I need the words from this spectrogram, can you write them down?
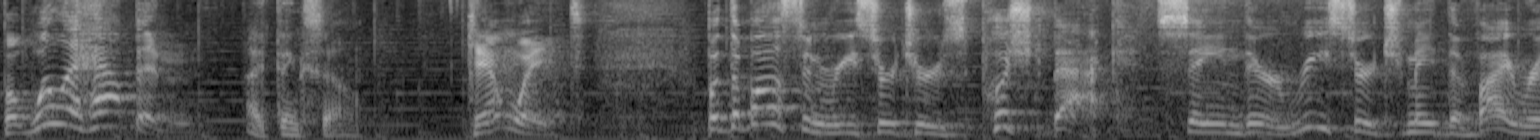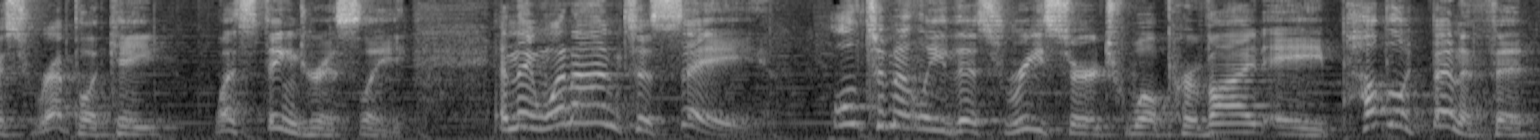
But will it happen? I think so. Can't wait. But the Boston researchers pushed back, saying their research made the virus replicate less dangerously. And they went on to say, ultimately, this research will provide a public benefit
